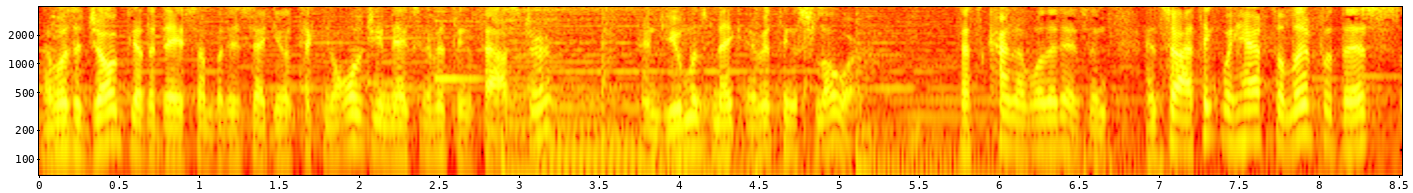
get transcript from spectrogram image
There was a joke the other day, somebody said, you know, technology makes everything faster, and humans make everything slower. That's kind of what it is. And, and so I think we have to live with this.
